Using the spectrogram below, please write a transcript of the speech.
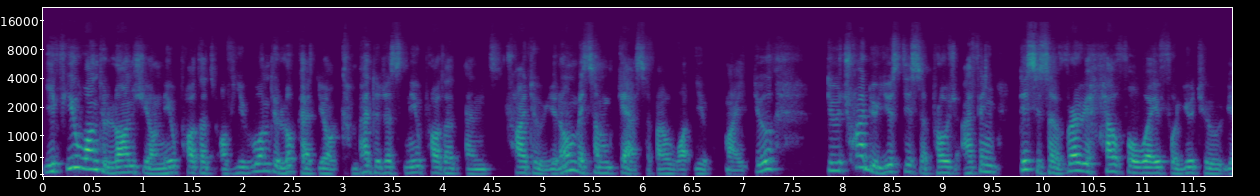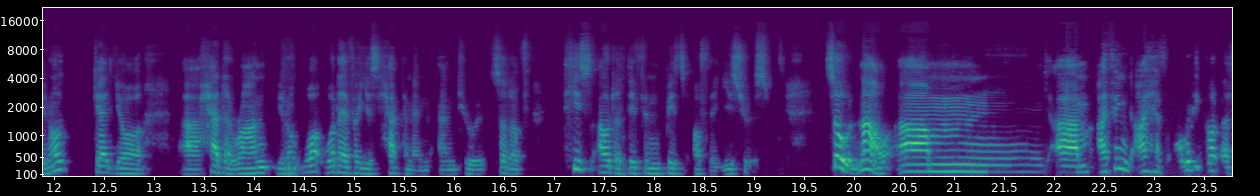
if you want to launch your new product or if you want to look at your competitor's new product and try to, you know, make some guess about what you might do, do try to use this approach. I think this is a very helpful way for you to, you know, get your uh, head around, you know, what whatever is happening and to sort of tease out the different bits of the issues. So now, um, um, I think I have already got a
